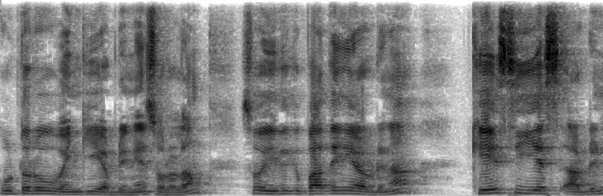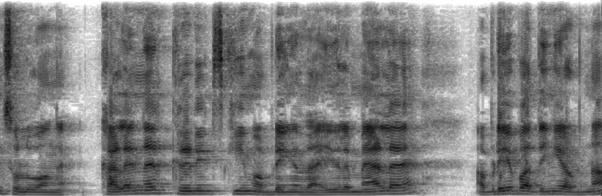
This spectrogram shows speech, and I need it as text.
கூட்டுறவு வங்கி அப்படின்னே சொல்லலாம். ஸோ இதுக்கு பார்த்தீங்க அப்படின்னா கேசிஎஸ் அப்படின்னு சொல்லுவாங்க. கலைஞர் கிரெடிட் ஸ்கீம் அப்படிங்கிறது தான். இதில் மேலே அப்படியே பார்த்தீங்க அப்படின்னா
